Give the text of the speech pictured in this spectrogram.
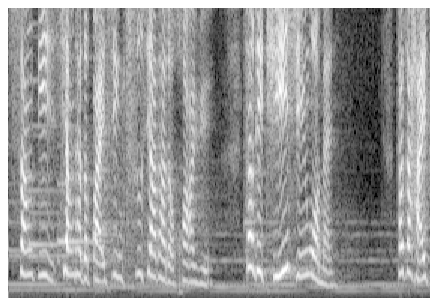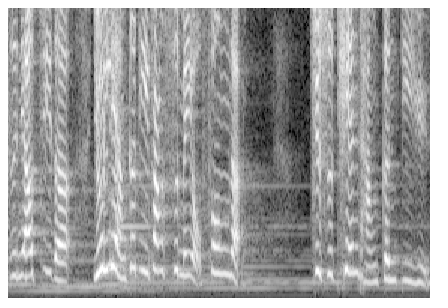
上帝向他的百姓赐下他的话语，上帝提醒我们。他说：“孩子，你要记得，有两个地方是没有风的，就是天堂跟地狱。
